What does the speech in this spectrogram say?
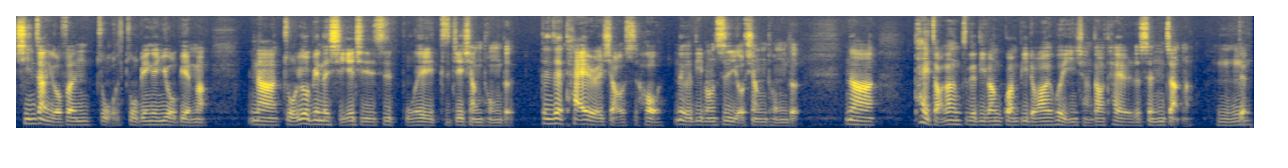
心脏有分左左边跟右边嘛，那左右边的血液其实是不会直接相通的，但在胎儿小时候那个地方是有相通的。那太早让这个地方关闭的话，会影响到胎儿的生长啊。嗯对，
